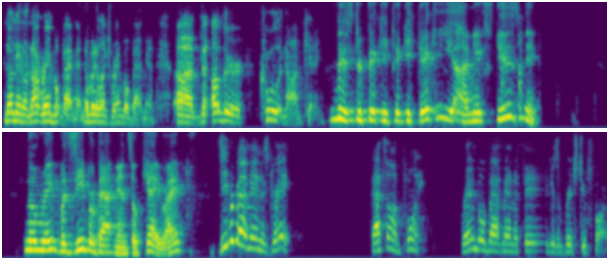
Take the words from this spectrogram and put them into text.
No, no, no, not Rainbow Batman. Nobody likes Rainbow Batman. Uh, the other cool. No, I'm kidding. Mr. Picky, Picky, Picky. I mean, excuse me. No rain, but Zebra Batman's okay, right? Zebra Batman is great. That's on point. Rainbow Batman, I think, is a bridge too far.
